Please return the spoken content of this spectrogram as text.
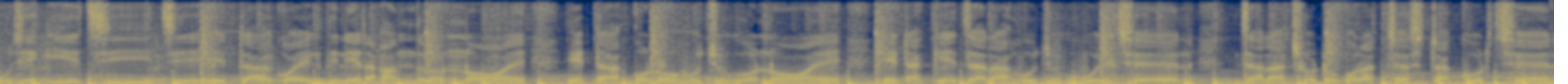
বুঝে গিয়েছি যে এটা কয়েকদিনের আন্দোলন নয়, এটা কোনো হুজুগও নয়। এটাকে যারা হুজুগ বলছেন, যারা ছোট করার চেষ্টা করছেন,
